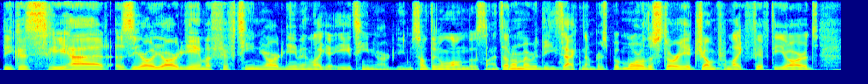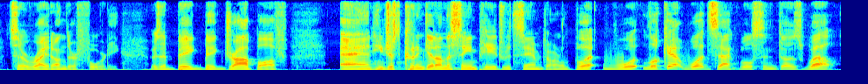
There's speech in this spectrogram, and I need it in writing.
because he had a 0-yard game, a 15-yard game and like an 18-yard game, something along those lines. I don't remember the exact numbers, but more of the story it jumped from like 50 yards to right under 40. It was a big big drop off and he just couldn't get on the same page with Sam Darnold. But look at what Zach Wilson does well.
